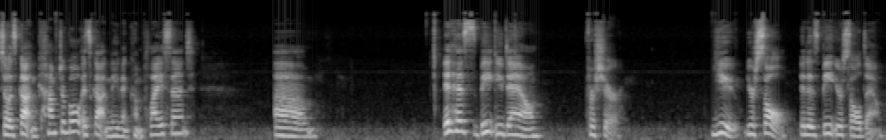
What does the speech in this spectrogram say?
So it's gotten comfortable. It's gotten even complacent. Um, it has beat you down for sure. You, your soul, it has beat your soul down.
